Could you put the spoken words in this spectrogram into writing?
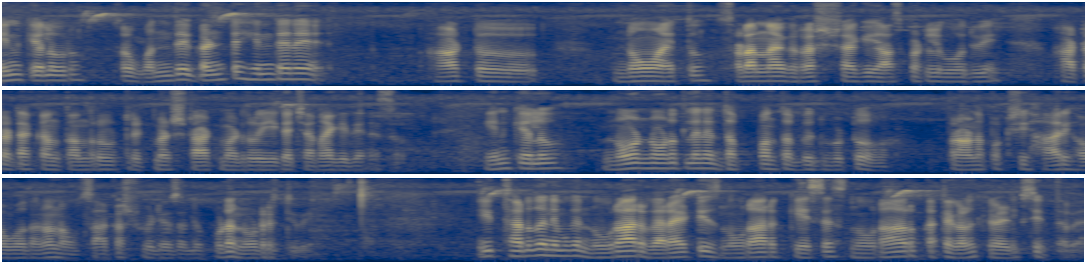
ಇನ್ನು ಕೆಲವರು. ಸರ್, ಒಂದೇ ಗಂಟೆ ಹಿಂದೆನೇ ಹಾರ್ಟ್ ನೋವಾಯಿತು. ಸಡನ್ನಾಗಿ ರಶ್ ಆಗಿ ಹಾಸ್ಪಿಟ್ಲಿಗೆ ಹೋದ್ವಿ. ಹಾರ್ಟ್ ಅಟ್ಯಾಕ್ ಅಂತಂದರು ಟ್ರೀಟ್ಮೆಂಟ್ ಸ್ಟಾರ್ಟ್ ಮಾಡಿದ್ರು. ಈಗ ಚೆನ್ನಾಗಿದ್ದೇನೆ ಸರ್. ಇನ್ನು ಕೆಲವು ನೋಡಿ ನೋಡಿದ್ಲೇ ದಪ್ಪ ಅಂತ ಬಿದ್ದುಬಿಟ್ಟು ಪ್ರಾಣ ಪಕ್ಷಿ ಹಾರಿ ಹೋಗೋದನ್ನು ನಾವು ಸಾಕಷ್ಟು ವೀಡಿಯೋಸಲ್ಲೂ ಕೂಡ ನೋಡಿರ್ತೀವಿ. ಈ ಥರದ ನಿಮಗೆ ನೂರಾರು ವೆರೈಟೀಸ್ ನೂರಾರು ಕೇಸಸ್ ನೂರಾರು ಕಥೆಗಳು ಕೇಳಲಿಕ್ಕೆ ಸಿಗ್ತವೆ.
